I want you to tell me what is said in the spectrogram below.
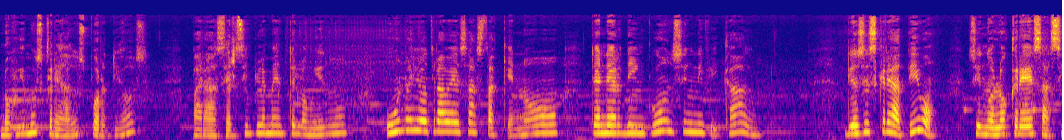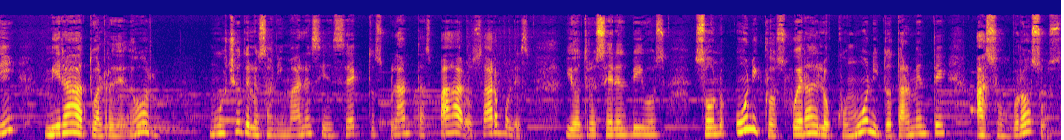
No fuimos creados por Dios para hacer simplemente lo mismo una y otra vez hasta que no tener ningún significado. Dios es creativo. Si no lo crees así, mira a tu alrededor. Muchos de los animales, insectos, plantas, pájaros, árboles y otros seres vivos son únicos, fuera de lo común y totalmente asombrosos.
